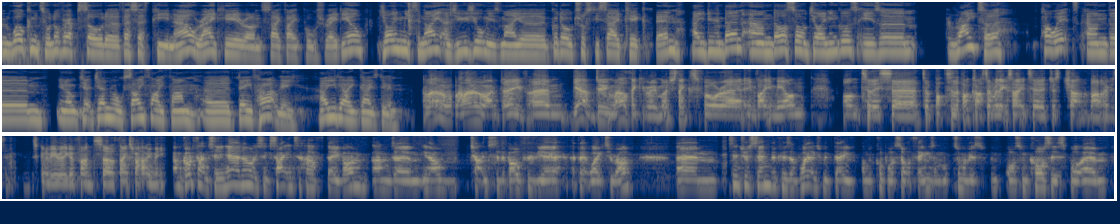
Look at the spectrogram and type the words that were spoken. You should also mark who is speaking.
Speaker 1: and welcome to another episode of SFP Now, right here on Sci-Fi Pulse Radio. Joining me tonight, as usual, is my uh, good old trusty sidekick Ben. How you doing, Ben? And also joining us is um, writer, poet, and um, you know g- general sci-fi fan uh, Dave Hartley. How you guys doing?
Speaker 2: Hello, hello. I'm Dave. Um, yeah, I'm doing well. Thank you very much. Thanks for uh, inviting me on onto this uh, to to the podcast. I'm really excited to just chat about everything. It's going to be really good fun. So thanks for having me.
Speaker 3: I'm good, thanks, Ian. Yeah, no, it's exciting to have Dave on and, um, you know, chatting to the both of you a bit later on. Um, it's interesting because I've worked with Dave on a couple of sort of things and some of his awesome courses, but um,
